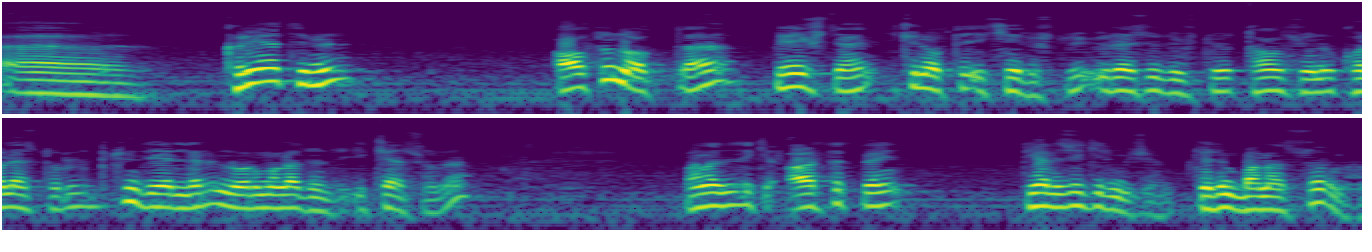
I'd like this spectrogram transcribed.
Ee, kreatini 6.5'ten 2.2'ye düştü. Üresi düştü. Tansiyonu, kolesterolü bütün değerleri normala döndü iki ay sonra. Bana dedi ki artık ben diyalize girmeyeceğim. Dedim bana sorma.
